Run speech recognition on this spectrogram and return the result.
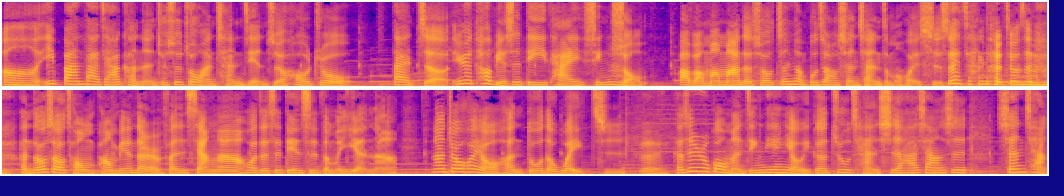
嗯，一般大家可能就是做完产检之后就带着，因为特别是第一胎新手爸爸妈妈的时候，真的不知道生产怎么回事，所以真的就是 很多时候从旁边的人分享啊，或者是电视怎么演啊。那就会有很多的未知，对。可是如果我们今天有一个助产士，他像是生产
